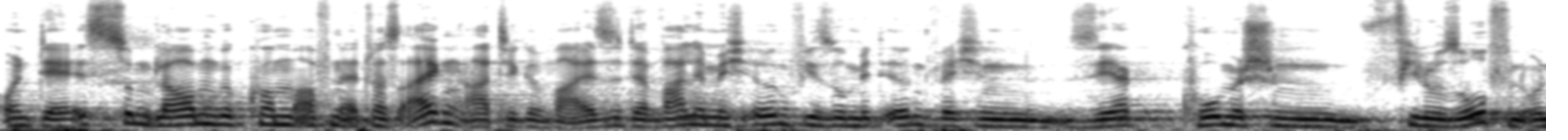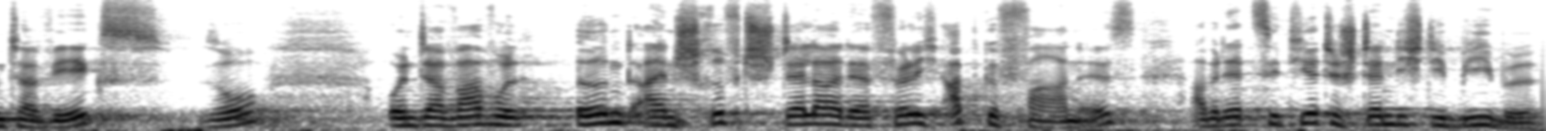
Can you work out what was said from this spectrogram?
Und der ist zum Glauben gekommen auf eine etwas eigenartige Weise. Der war nämlich irgendwie so mit irgendwelchen sehr komischen Philosophen unterwegs, so. Und da war wohl irgendein Schriftsteller, der völlig abgefahren ist, aber der zitierte ständig die Bibel.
